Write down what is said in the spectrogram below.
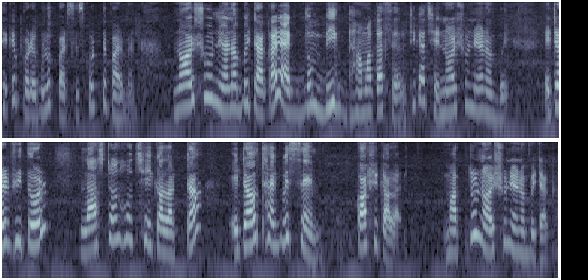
থেকে প্রোডাক্টগুলো পারচেস করতে পারবেন। নয়শো নিরানব্বই টাকার একদম বিগ ধামাকা সেল ঠিক আছে? নয়শো নিরানব্বই। এটার ভিতর লাস্ট অন হচ্ছে এই কালারটা এটাও থাকবে সেম কফি কালার মাত্র নয়শো নিরানব্বই টাকা।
